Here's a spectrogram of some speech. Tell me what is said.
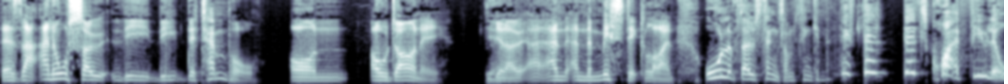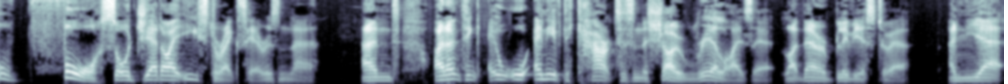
there's that, and also the the the temple on Aldhani. Yeah. You know, and and the mystic line, all of those things. I'm thinking there, there, there's quite a few little Force or Jedi Easter eggs here, isn't there? And I don't think it- or any of the characters in the show realize it. Like they're oblivious to it. And yet,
